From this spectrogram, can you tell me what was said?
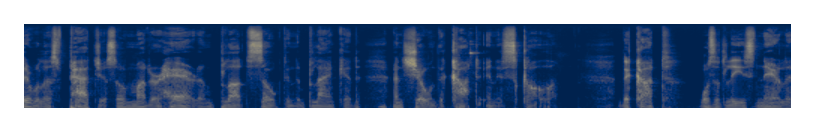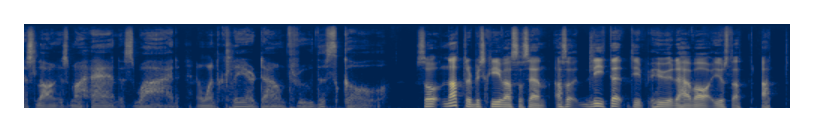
there was patches of mother hair and blood soaked in the blanket and showed the cut in his skull. The cut was at least nearly as long as my hand is wide and went clear down through the skull. Så Nutter beskriver alltså sen, alltså lite typ hur det här var, just att, att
